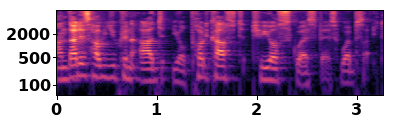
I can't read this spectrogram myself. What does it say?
And that is how you can add your podcast to your Squarespace website.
